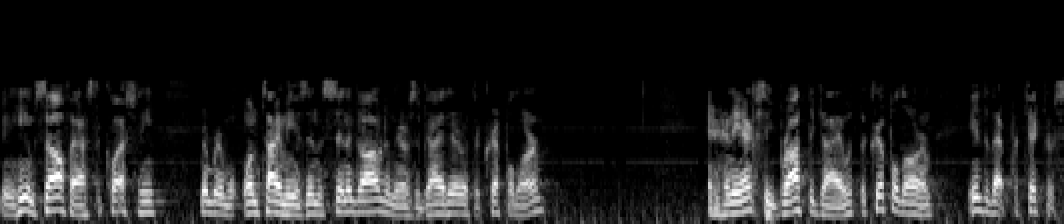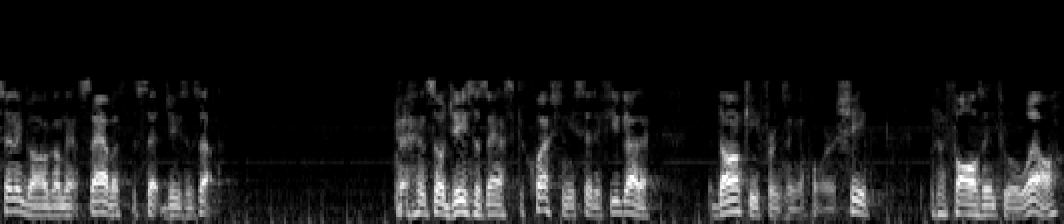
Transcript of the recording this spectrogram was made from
I mean, he himself asked the question. He remember one time he was in the synagogue and there was a guy there with a crippled arm, and he actually brought the guy with the crippled arm into that particular synagogue on that Sabbath to set Jesus up. And so Jesus asked a question. He said, If you got a, a donkey, for example, or a sheep that falls into a well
